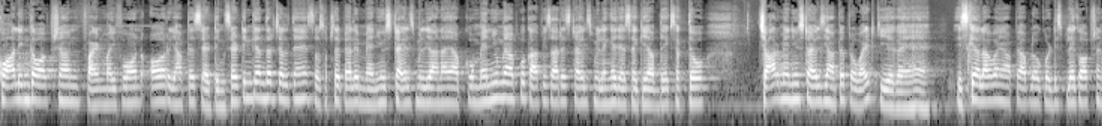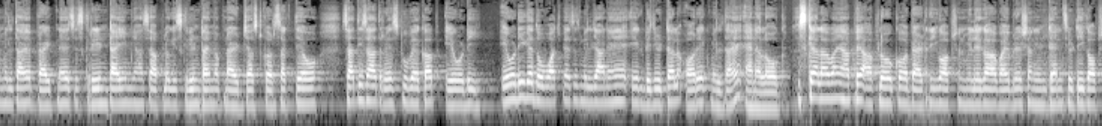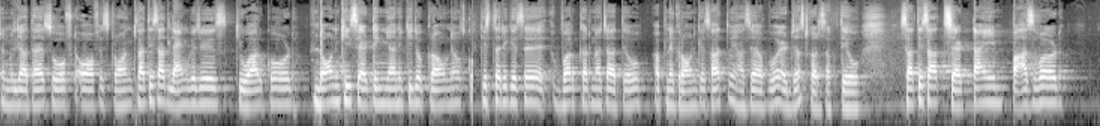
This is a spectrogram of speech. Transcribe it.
calling का ऑप्शन फाइंड माई फ़ोन और यहाँ पे सेटिंग सेटिंग के अंदर चलते हैं तो सबसे पहले मेन्यू स्टाइल्स मिल जाना है आपको। मेन्यू में आपको काफ़ी सारे स्टाइल्स मिलेंगे, जैसे कि आप देख सकते हो चार मेन्यू स्टाइल्स यहाँ पे प्रोवाइड किए गए हैं। इसके अलावा यहाँ पे आप लोगों को डिस्प्ले का ऑप्शन मिलता है ब्राइटनेस स्क्रीन टाइम यहाँ से आप लोग स्क्रीन टाइम अपना एडजस्ट कर सकते हो। साथ ही साथ raise to wake up a AOD के दो वॉच फेसेस मिल जाने हैं, एक डिजिटल और एक मिलता है एनालॉग इसके अलावा यहाँ पे आप लोगों को बैटरी का ऑप्शन मिलेगा वाइब्रेशन इंटेंसिटी का ऑप्शन मिल जाता है सॉफ्ट ऑफ़ स्ट्रॉन्ग साथ ही साथ लैंग्वेजेस क्यूआर कोड डॉन की सेटिंग यानी कि जो क्राउन है, उसको किस तरीके से वर्क करना चाहते हो अपने क्राउन के साथ तो यहाँ से आप वो एडजस्ट कर सकते हो. साथ ही साथ सेट टाइम पासवर्ड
